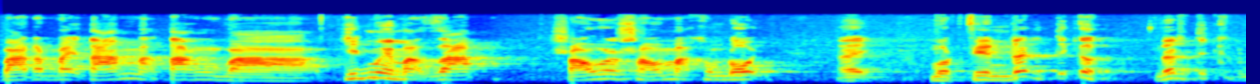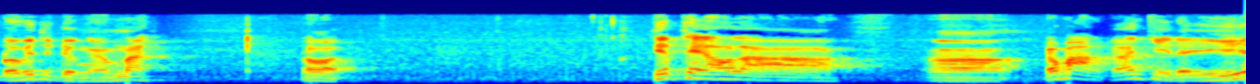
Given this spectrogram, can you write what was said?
378 mã tăng và 90 mã giảm 66 mã không đội. Đấy một phiên rất là tích cực rất là tích cực đối với thị trường ngày hôm nay. Rồi tiếp theo là à, các bạn các anh chị để ý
